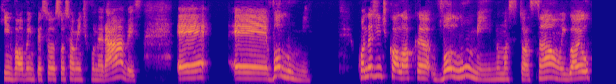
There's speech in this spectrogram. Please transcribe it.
que envolvem pessoas socialmente vulneráveis, é, é volume. Quando a gente coloca volume numa situação, igual eu,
